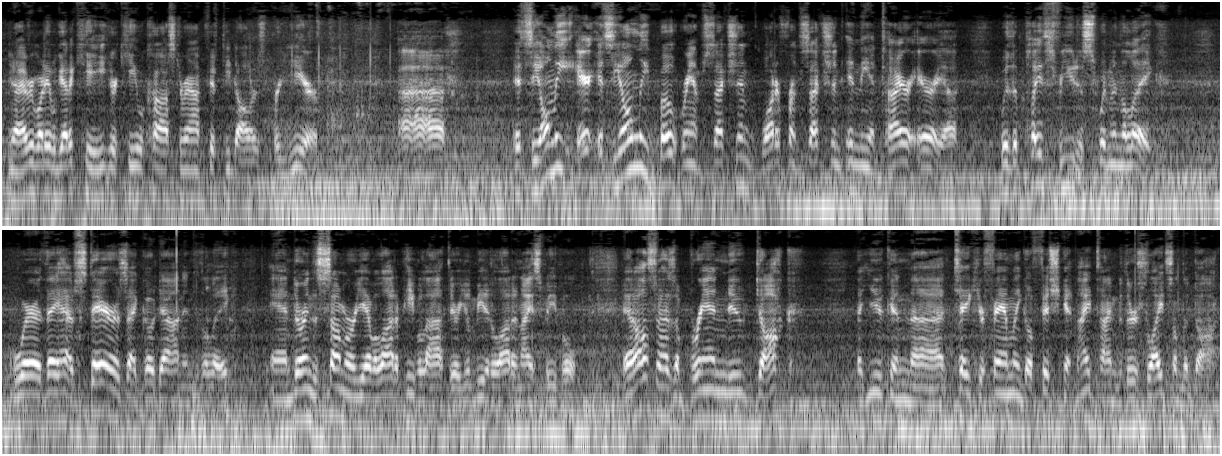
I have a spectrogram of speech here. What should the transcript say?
You know, everybody will get a key. Your key will cost around $50 per year. Uh, it's the only it's the only boat ramp section, waterfront section in the entire area with a place for you to swim in the lake, where they have stairs that go down into the lake. And during the summer, you have a lot of people out there. You'll meet a lot of nice people. It also has a brand new dock that you can uh, take your family and go fishing at nighttime. but There's lights on the dock.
